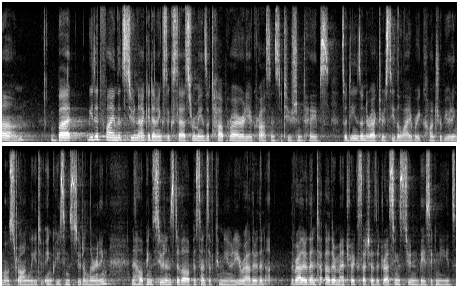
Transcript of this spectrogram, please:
Um, but we did find that student academic success remains a top priority across institution types. So deans and directors see the library contributing most strongly to increasing student learning and helping students develop a sense of community rather than rather than to other metrics such as addressing student basic needs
